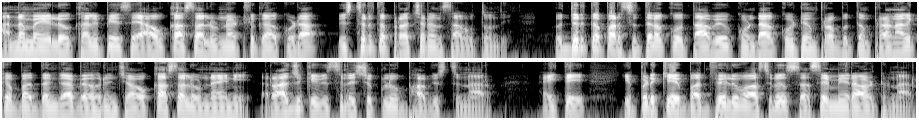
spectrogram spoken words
అన్నమయ్యలో కలిపేసే అవకాశాలున్నట్లుగా కూడా విస్తృత ప్రచారం సాగుతుంది. ఉధృత పరిస్థితులకు తావివ్వకుండా కూటమి ప్రభుత్వం ప్రణాళికబద్ధంగా వ్యవహరించే అవకాశాలు ఉన్నాయని రాజకీయ విశ్లేషకులు భావిస్తున్నారు. అయితే ఇప్పటికే బద్వేలు వాసులు ససేమీరా అంటున్నారు.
